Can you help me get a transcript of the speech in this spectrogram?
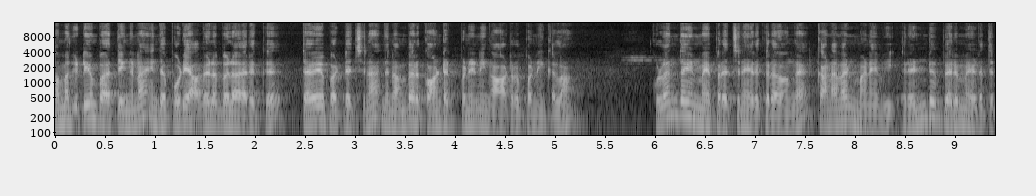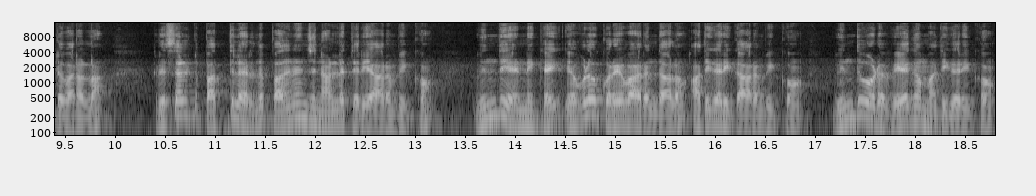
நம்மக்கிட்டேயும் பார்த்தீங்கன்னா இந்த பொடி அவைலபிளாக இருக்குது தேவைப்பட்டுச்சுன்னா இந்த நம்பரை காண்டாக்ட் பண்ணி நீங்கள் ஆர்டர் பண்ணிக்கலாம். குழந்தையின்மை பிரச்சனை இருக்கிறவங்க கணவன் மனைவி ரெண்டு பேருமே எடுத்துகிட்டு வரலாம். ரிசல்ட் பத்துலேருந்து பதினஞ்சு நாளில் தெரிய ஆரம்பிக்கும். விந்து எண்ணிக்கை எவ்வளோ குறைவாக இருந்தாலும் அதிகரிக்க ஆரம்பிக்கும். விந்துவோட வேகம் அதிகரிக்கும்.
